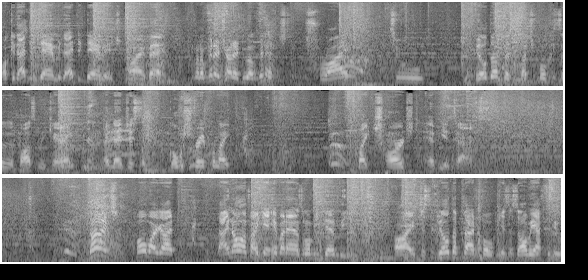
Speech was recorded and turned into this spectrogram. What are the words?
Okay, that did damage. That did damage. All right, bet. What I'm gonna try to do, I'm gonna try to build up as much focus as I possibly can, and then just go straight for like, like charged heavy attacks. Dodge! Oh my god. I know if I get hit by that, it's gonna be deadly. Alright, just build up that focus. That's all we have to do.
